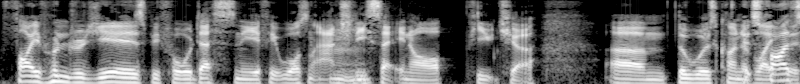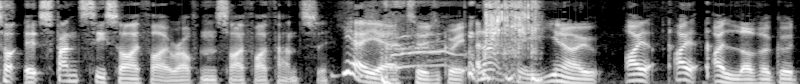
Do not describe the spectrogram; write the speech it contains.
500 years before Destiny if it wasn't actually set in our future. Um, there was kind of It's, like this, it's fantasy sci-fi rather than sci-fi fantasy. yeah, yeah, to a degree. And actually, you know, I, I, I love a good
